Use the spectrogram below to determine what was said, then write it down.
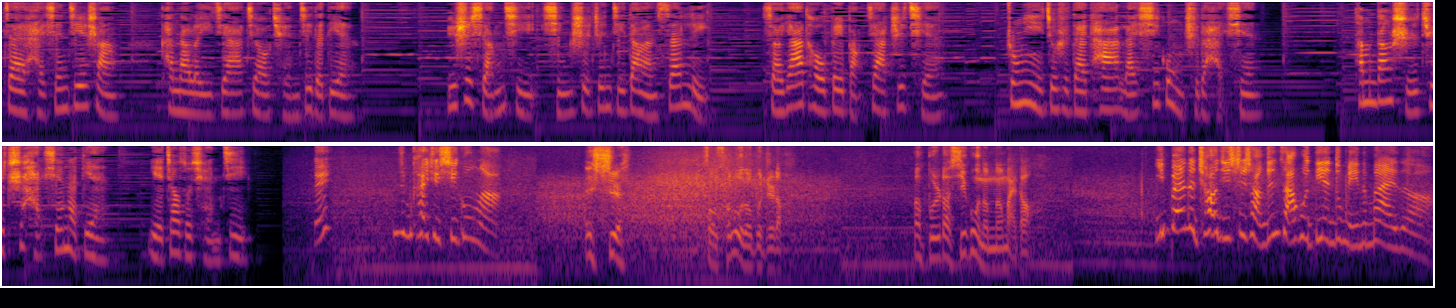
在海鲜街上看到了一家叫全记的店，于是想起《刑事侦缉档案三》里小丫头被绑架之前，钟意就是带她来西贡吃的海鲜。他们当时去吃海鲜的店也叫做全记。哎，你怎么开去西贡了？是，走错路都不知道。啊，不知道西贡能不能买到？一般的超级市场跟杂货店都没得卖的。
